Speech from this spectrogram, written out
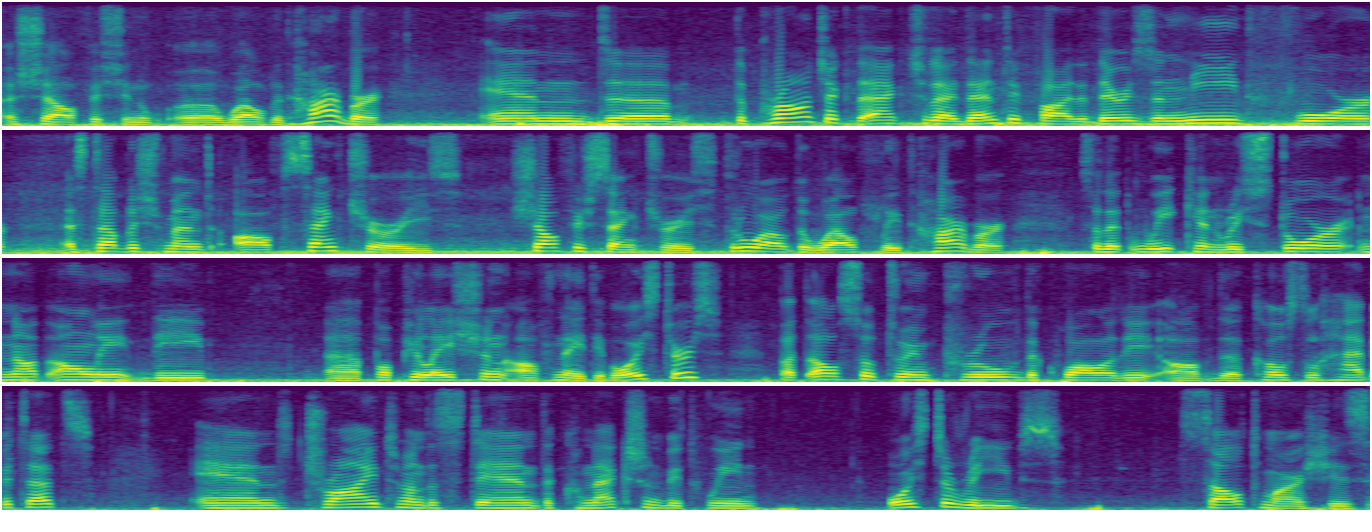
uh, shellfish in uh, Wellfleet Harbor. And uh, the project actually identified that there is a need for establishment of sanctuaries, shellfish sanctuaries throughout the Wellfleet Harbor so that we can restore not only the uh, population of native oysters but also to improve the quality of the coastal habitats and try to understand the connection between oyster reefs, salt marshes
